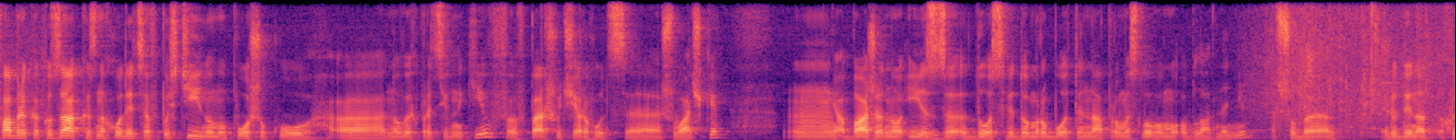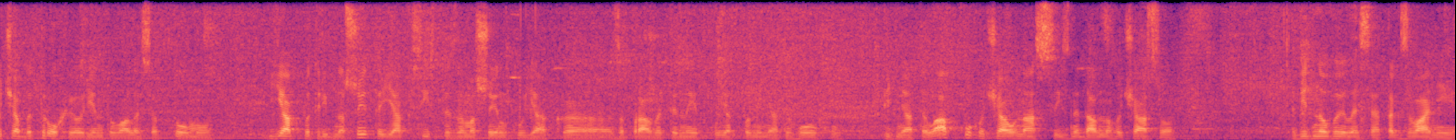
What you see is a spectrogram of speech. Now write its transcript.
Фабрика Козак знаходиться в постійному пошуку е, нових працівників. В першу чергу це швачки. Бажано із досвідом роботи на промисловому обладнанні, щоб людина хоча б трохи орієнтувалася в тому, як потрібно шити, як сісти за машинку, як е, заправити нитку, як поміняти голку, підняти лапку. Хоча у нас із недавнього часу відновилися так звані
